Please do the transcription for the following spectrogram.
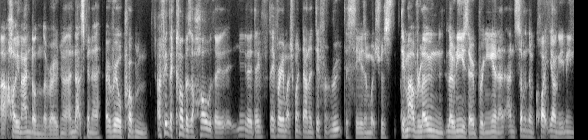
at home and on the road, and that's been a, a real problem. I think the club as a whole, though, you know, they've they very much went down a different route this season, which was the amount of loan loanees they're bringing in, and, and some of them quite young. You mean,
